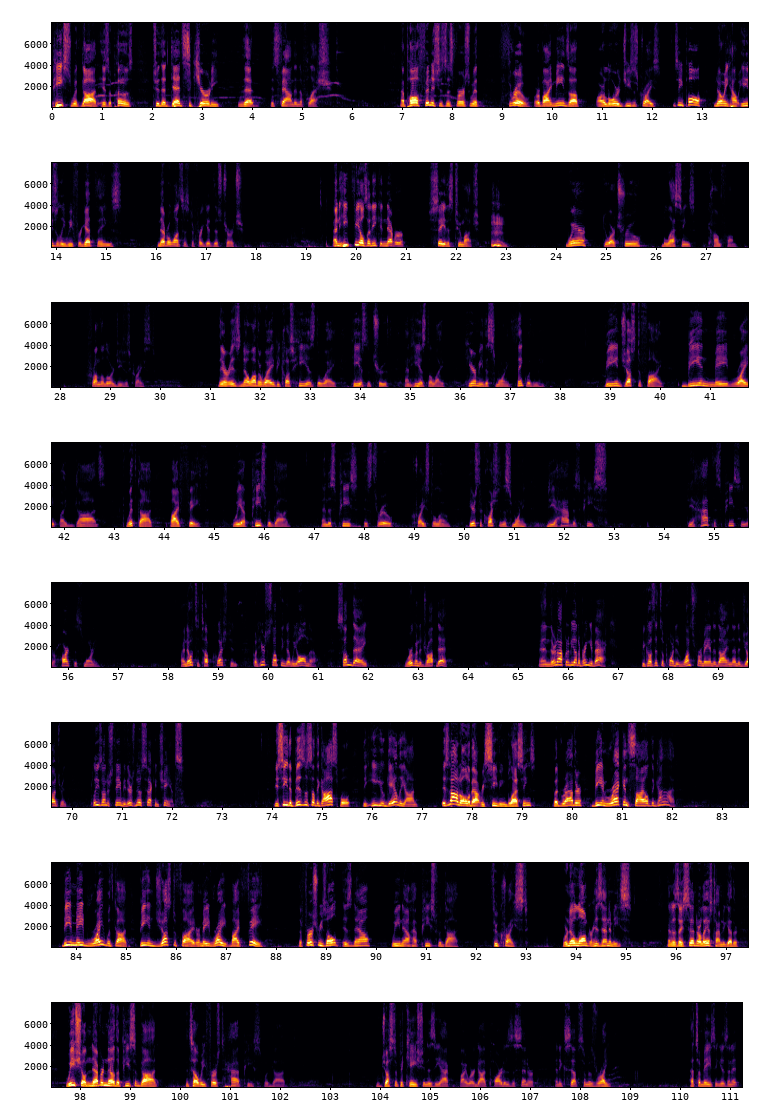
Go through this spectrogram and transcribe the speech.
Peace with God is opposed to the dead security that is found in the flesh. And Paul finishes this verse with through or by means of our Lord Jesus Christ. see, Paul, knowing how easily we forget things, never wants us to forget this church. And he feels that he can never say this too much. Where do our true blessings come from? From the Lord Jesus Christ. There is no other way because He is the way, He is the truth, and He is the life. Hear me this morning. Think with me. Being justified, being made right by God's with God by faith. We have peace with God, and this peace is through Christ alone. Here's the question this morning. Do you have this peace? Do you have this peace in your heart this morning? I know it's a tough question, but here's something that we all know. Someday, we're going to drop dead. And they're not going to be able to bring you back because it's appointed once for a man to die and then a judgment. Please understand me, there's no second chance. You see, the business of the gospel, the euangelion, is not all about receiving blessings, but rather being reconciled to God being made right with God, being justified or made right by faith. The first result is now we now have peace with God through Christ. We're no longer his enemies. And as I said in our last time together, we shall never know the peace of God until we first have peace with God. Justification is the act by where God pardons the sinner and accepts him as right. That's amazing, isn't it?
